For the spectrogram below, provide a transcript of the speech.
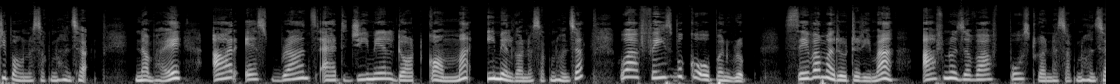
टिपाउन सक्नुहुन्छ। नभए RS branch at Gmail dot कममा इमेल गर्न सक्नुहुन्छ वा फेसबुकको ओपन ग्रुप सेवामा रोटरीमा आफ्नो जवाफ पोस्ट गर्न सक्नुहुन्छ।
